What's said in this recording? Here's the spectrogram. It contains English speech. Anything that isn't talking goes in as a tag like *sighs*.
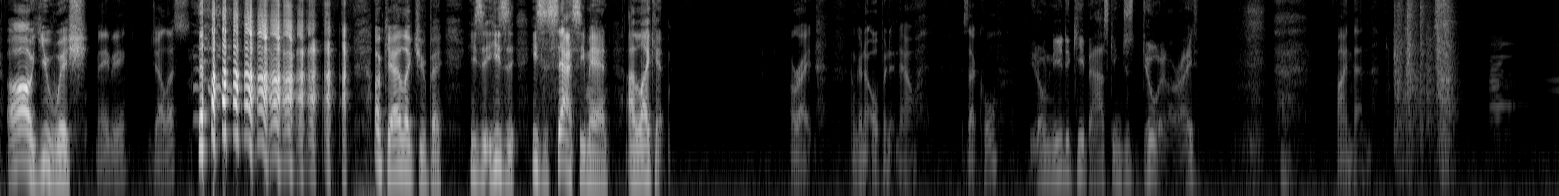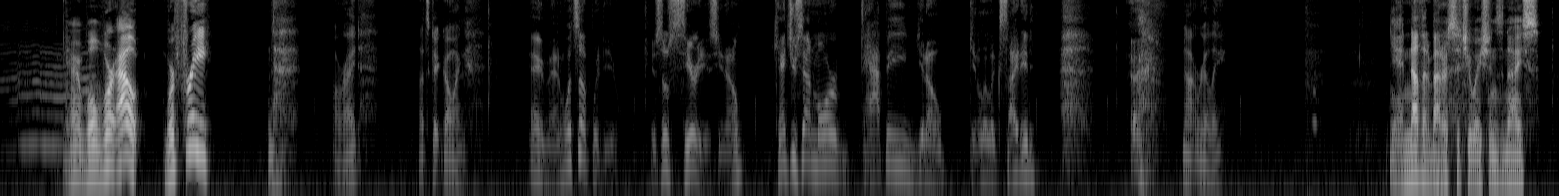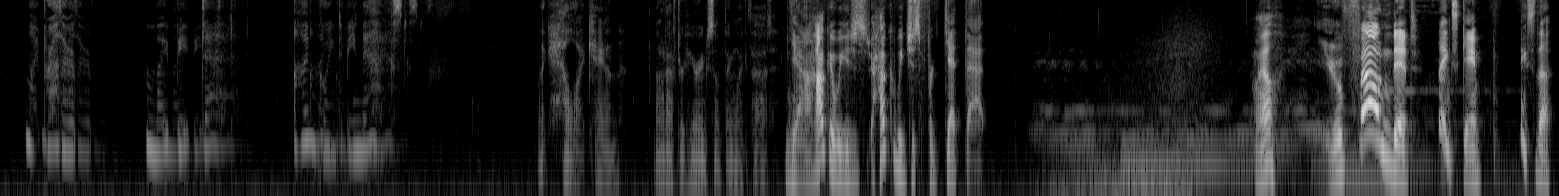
Oh, you wish. Maybe. Jealous? *laughs* okay, I like Jupe. He's a, he's a, he's a sassy man. I like it. All right. I'm gonna open it now. Is that cool? You don't need to keep asking, just do it, alright? *sighs* Fine then. All right, well, we're out. We're free. *sighs* All right. Let's get going. Hey man, what's up with you? You're so serious, you know? Can't you sound more happy, you know, get a little excited? *sighs* Not really. Yeah, nothing about our situation's nice. My brother might be dead. I'm going to be next. Like hell I can. Not after hearing something like that. Yeah, how could we just how could we just forget that? Well, you found it. Thanks, game. Thanks for the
